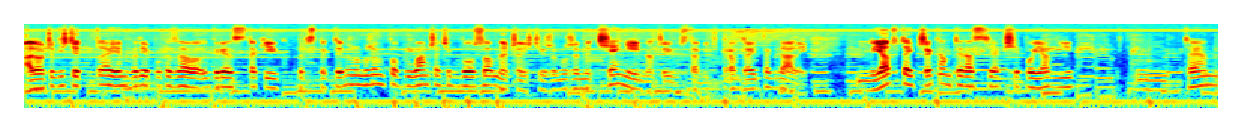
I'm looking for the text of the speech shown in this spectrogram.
Ale oczywiście tutaj Nvidia pokazała grę z takiej perspektywy, że możemy powyłączać jakby osobne części, że możemy cienie inaczej ustawić, prawda, i tak dalej. Mm, Ja tutaj czekam teraz, jak się pojawi mm, ten,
